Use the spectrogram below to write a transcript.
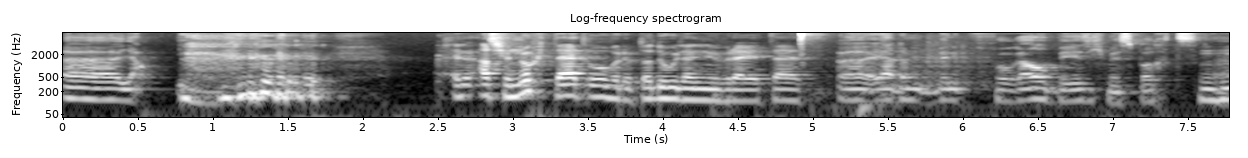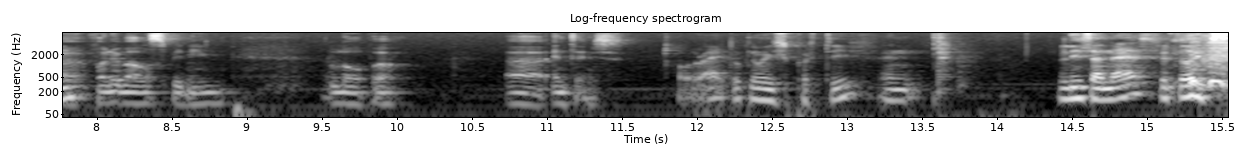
Uh, ja. en als je nog tijd over hebt, wat doe je dan in je vrije tijd? Uh, ja, dan ben ik vooral bezig met sport. Mm -hmm. volleybal, spinning, lopen en tennis. Alright, ook nog eens sportief. En Lisa Nijs, vertel eens.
